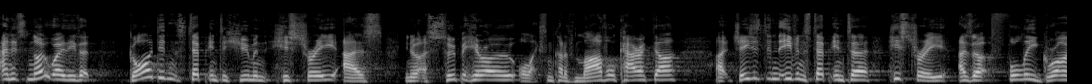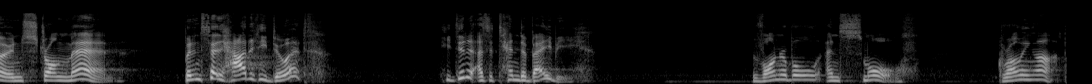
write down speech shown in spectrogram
And it's noteworthy that God didn't step into human history as, you know, a superhero or like some kind of Marvel character. Uh, Jesus didn't even step into history as a fully grown, strong man. But instead, how did he do it? He did it as a tender baby, vulnerable and small, growing up.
